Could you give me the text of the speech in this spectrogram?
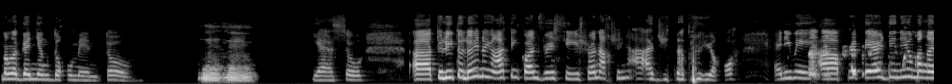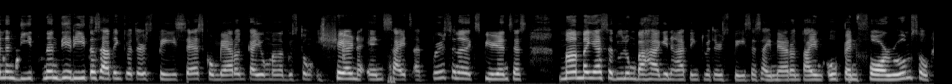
mga ganyang dokumento. Mm-hmm. Yeah, so uh, tuloy-tuloy na yung ating conversation. Actually, na-agit na tuloy ako. Anyway, uh, prepare din yung mga nandit, nandirito sa ating Twitter Spaces. Kung meron kayong mga gustong i-share na insights at personal experiences, mamaya sa dulong bahagi ng ating Twitter Spaces ay meron tayong open forum. So,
